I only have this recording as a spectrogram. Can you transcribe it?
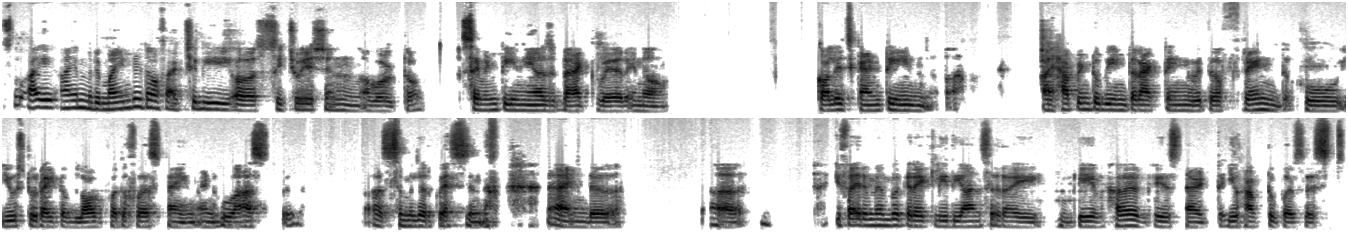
So i i am reminded of actually a situation about uh, 17 years back where in a college canteen, uh, I happened to be interacting with a friend who used to write a blog for the first time and who asked a similar question. and uh, uh, if I remember correctly, the answer I gave her is that you have to persist.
